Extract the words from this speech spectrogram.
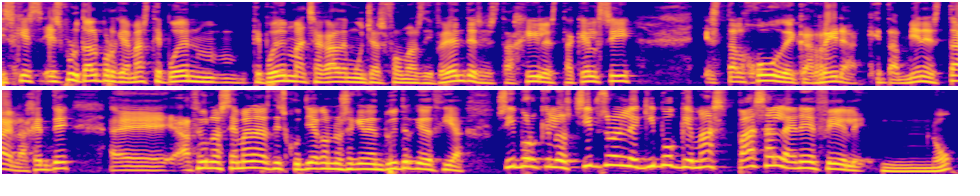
Es que es, brutal porque además te pueden, te pueden machacar de muchas formas diferentes. Está Hill, está Kelsey, está el juego de carrera, que también está. La gente eh, hace unas semanas discutía con no sé quién en Twitter que decía, sí, porque los Chips son el equipo que más pasa en la NFL. No.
